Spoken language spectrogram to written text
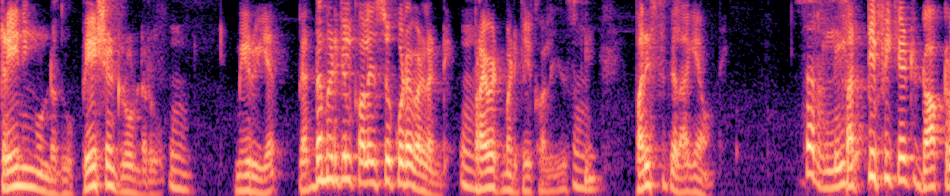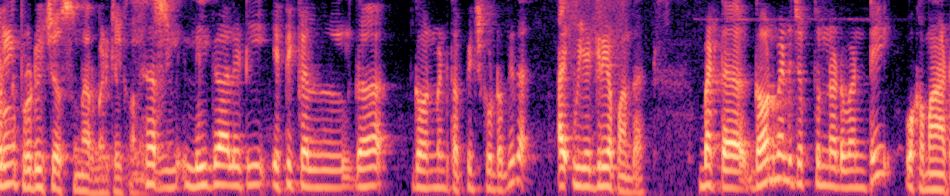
ట్రైనింగ్ ఉండదు పేషెంట్లు ఉండరు. మీరు పెద్ద మెడికల్ కాలేజెస్ కూడా వెళ్ళండి. ప్రైవేట్ మెడికల్ కాలేజెస్కి. పరిస్థితి ఇలాగే ఉంది సార్ సర్టిఫికేట్ డాక్టర్ని ప్రొడ్యూస్ చేస్తున్నారు మెడికల్ కాలేజ్ సార్ లీగాలిటీ ఎథికల్గా గవర్నమెంట్ తప్పించుకుంటుంది. We agree upon that but government చెప్తున్నటువంటి ఒక మాట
